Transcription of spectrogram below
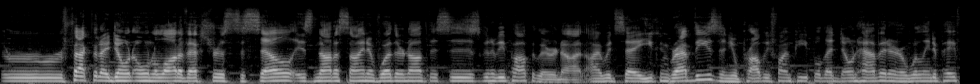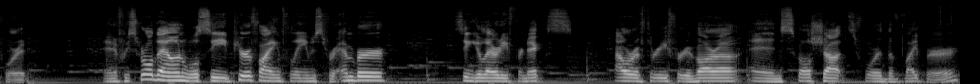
the fact that I don't own a lot of extras to sell is not a sign of whether or not this is going to be popular or not. I would say you can grab these and you'll probably find people that don't have it and are willing to pay for it. And if we scroll down, we'll see Purifying Flames for Ember, Singularity for Nyx, Power of 3 for Ivara, and Skull Shots for the Viper.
